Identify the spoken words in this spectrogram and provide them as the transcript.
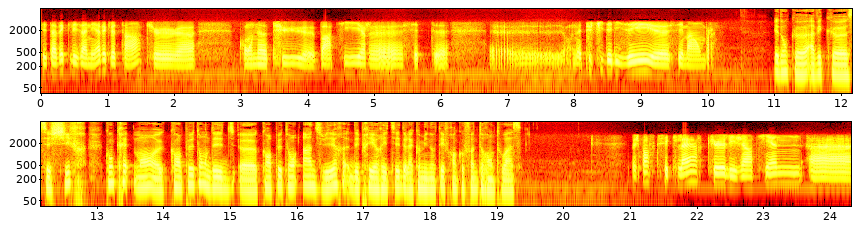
c'est avec les années, avec le temps, que euh, qu'on a pu euh, bâtir euh, cette, pu fidéliser ses membres. Et donc, avec ces chiffres, concrètement, quand peut-on quand peut-on induire des priorités de la communauté francophone torontoise? Ben, je pense que c'est clair que les gens tiennent à,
